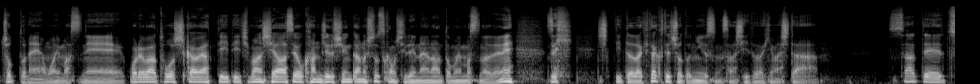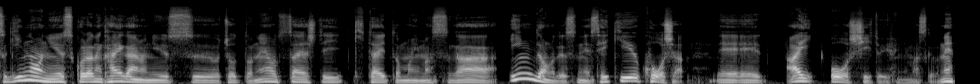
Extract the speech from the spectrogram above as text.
ちょっとね、思いますね。これは投資家をやっていて一番幸せを感じる瞬間の一つかもしれないなと思いますのでね、ぜひ知っていただきたくてちょっとニュースにさせていただきました。さて、次のニュース、これはね、海外のニュースをちょっとね、お伝えしていきたいと思いますが、インドのですね、石油公社、えー、IOC というふうに言いますけどね、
